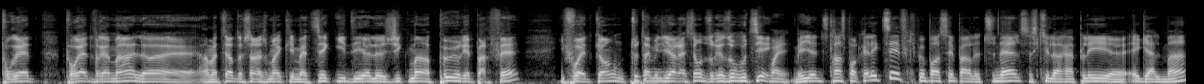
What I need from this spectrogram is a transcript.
pour être pour être vraiment là en matière de changement climatique idéologiquement pur et parfait, il faut être contre toute amélioration du réseau routier. Oui, mais il y a du transport collectif qui peut passer par le tunnel, c'est ce qu'il a rappelé euh, également,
